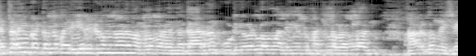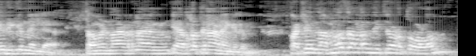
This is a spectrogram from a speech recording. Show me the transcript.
എത്രയും പെട്ടെന്ന് പരിഹരിക്കണമെന്നാണ് നമ്മൾ പറയുന്നത്. കാരണം കുടിവെള്ളം അല്ലെങ്കിൽ മറ്റുള്ള വെള്ളം ആർക്കും നിഷേധിക്കുന്നില്ല. തമിഴ്നാടിനാണെങ്കിലും കേരളത്തിനാണെങ്കിലും. പക്ഷെ നമ്മളെ സംബന്ധിച്ചിടത്തോളം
